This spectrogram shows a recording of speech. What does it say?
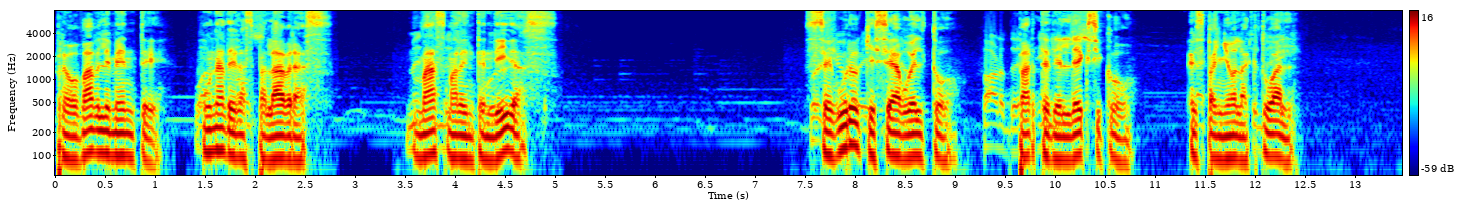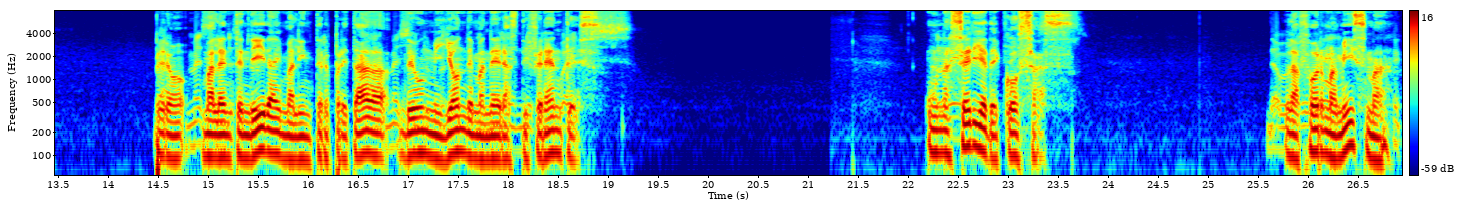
Probablemente una de las palabras más malentendidas. Seguro que se ha vuelto parte del léxico español actual, pero malentendida y malinterpretada de un millón de maneras diferentes. Una serie de cosas. La forma misma.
